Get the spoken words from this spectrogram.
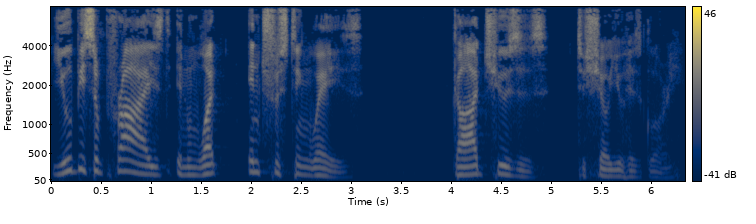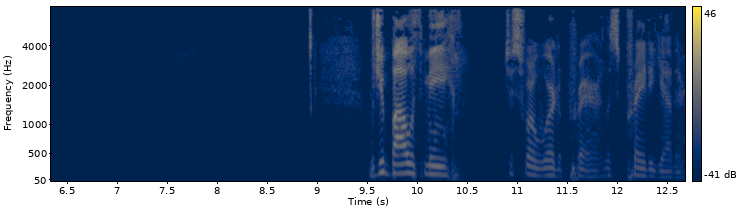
You'll be surprised in what interesting ways God chooses to show you his glory. Would you bow with me just for a word of prayer? Let's pray together.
